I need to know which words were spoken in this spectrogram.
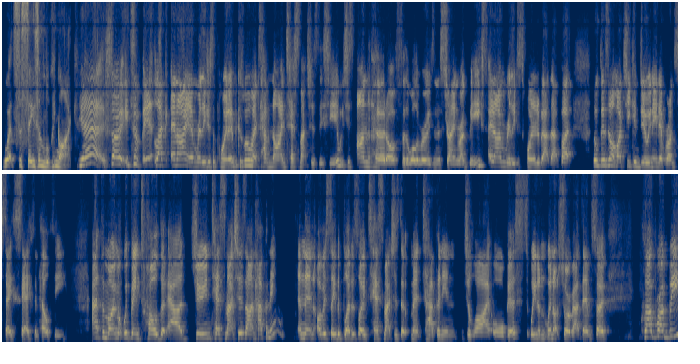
what's the season looking like? Yeah, so it's a it, like, and I am really disappointed because we were meant to have nine Test matches this year, which is unheard of for the Wallaroos and Australian rugby, and I'm really disappointed about that. But look, there's not much you can do. We need everyone to stay safe and healthy. At the moment, we've been told that our June Test matches aren't happening, and then obviously the Bledisloe Test matches that meant to happen in July, August. We don't, we're not sure about them, so club rugby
